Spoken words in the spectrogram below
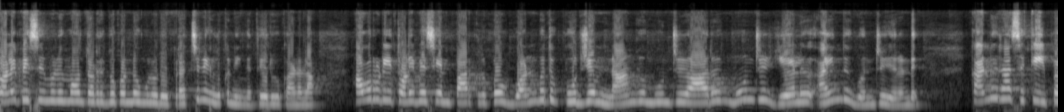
தொலைபேசி மூலியமாக தொடர்பு கொண்டு உங்களுடைய பிரச்சனைகளுக்கு நீங்கள் தீர்வு காணலாம். அவருடைய தொலைபேசி எண் பார்க்குறப்போ ஒன்பது பூஜ்ஜியம் நான்கு மூன்று ஆறு மூன்று ஏழு ஐந்து ஒன்று இரண்டு. கன்னிராசிக்கு இப்போ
